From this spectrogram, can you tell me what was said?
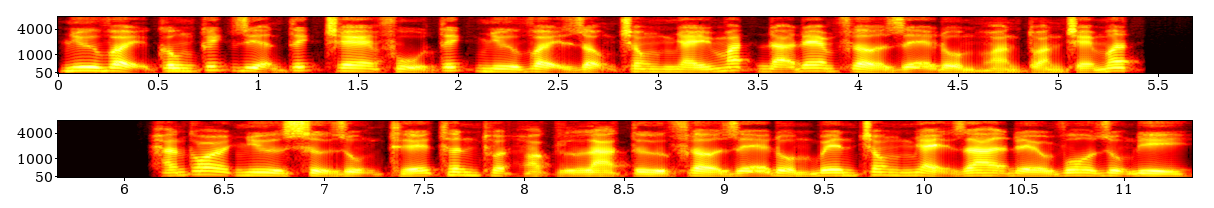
như vậy công kích diện tích che phủ tích như vậy rộng trong nháy mắt đã đem phở dễ đổm hoàn toàn che mất. Hắn coi như sử dụng thế thân thuật hoặc là từ phở dễ đổm bên trong nhảy ra đều vô dụng đi.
